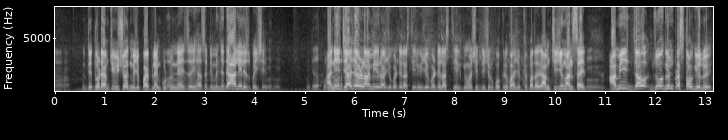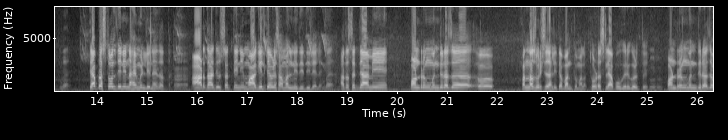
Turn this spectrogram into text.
हां हां. ते थोडे आमचे इश्यू आहेत म्हणजे पाईपलाईन कुठून न्यायचं ह्यासाठी. म्हणजे ते आलेलेच पैसे आहेत. आणि ज्या ज्या वेळेला आम्ही राजू पाटील असतील विजय पाटील असतील किंवा सिद्धेश्वर कोकरे भाजपचे पदाधिकारी आमची जी माणसं आहेत आम्ही जो जो घेऊन प्रस्ताव गेलोय त्या प्रस्तावाला त्यांनी नाही म्हणले नाहीत आता आठ दहा दिवसात त्यांनी मागील त्यावेळेस आम्हाला निधी दिलेला आहे. आता सध्या आम्ही पांडुरंग मंदिराचं पन्नास वर्ष झाली त्या बांधकामाला. थोडं स्लॅब वगैरे गळतोय. पांडुरंग मंदिराचा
